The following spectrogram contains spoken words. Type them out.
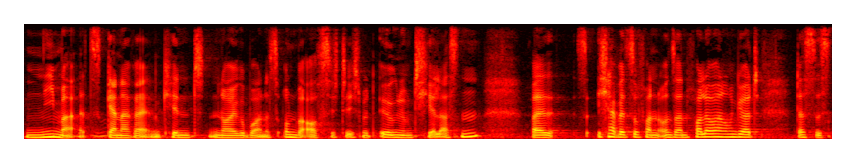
niemals generell ein Kind, ein Neugeborenes, unbeaufsichtigt mit irgendeinem Tier lassen. Weil ich habe jetzt so von unseren Followern gehört, dass es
